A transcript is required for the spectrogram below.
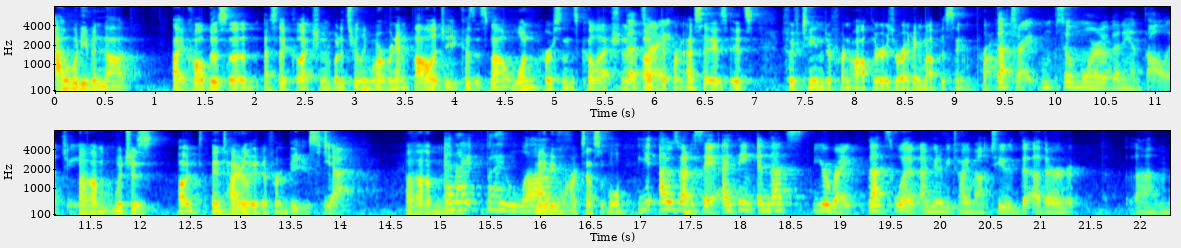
I would even not. I called this a essay collection, but it's really more of an anthology because it's not one person's collection That's of right. different essays. It's 15 different authors writing about the same prompt. That's right. So more of an anthology. um, which is an entirely different beast. yeah. Um, And I but I love maybe more accessible. Yeah, I was about to say. I think, and that's you're right. That's what I'm going to be talking about too. The other um,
